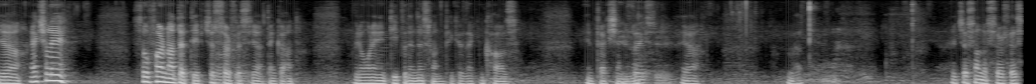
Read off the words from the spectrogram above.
yeah. Actually, so far not that deep, just oh, Okay. surface. Yeah, thank God. We don't want any deeper than this one because that can cause infection. You know? Yeah. But it's just on the surface.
